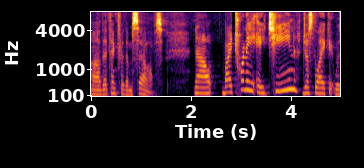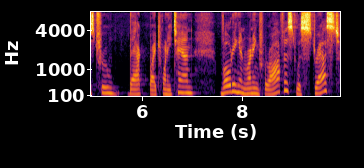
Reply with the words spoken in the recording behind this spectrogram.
uh, that think for themselves. Now, by 2018, just like it was true back by 2010, voting and running for office was stressed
